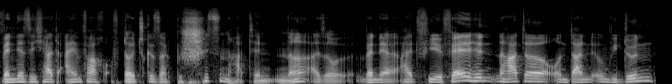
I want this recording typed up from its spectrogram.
wenn der sich halt einfach auf Deutsch gesagt beschissen hat hinten, ne? Also wenn der halt viel Fell hinten hatte und dann irgendwie dünn.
